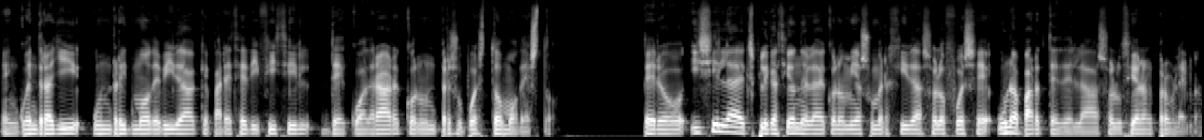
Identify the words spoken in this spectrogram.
encuentra allí un ritmo de vida que parece difícil de cuadrar con un presupuesto modesto. Pero, ¿y si la explicación de la economía sumergida solo fuese una parte de la solución al problema?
